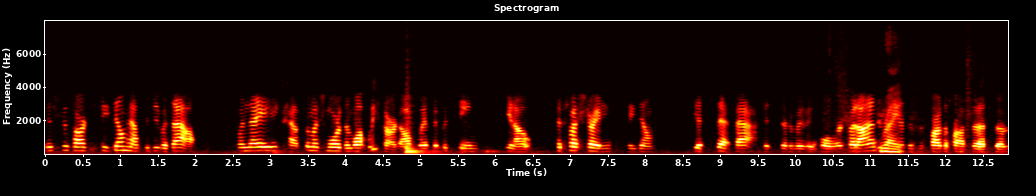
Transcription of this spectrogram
it's just hard to see them have to do without when they have so much more than what we start off with. It would seem, you know, it's frustrating to see them get set back instead of moving forward. But I understand Right. this is part of the process of,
